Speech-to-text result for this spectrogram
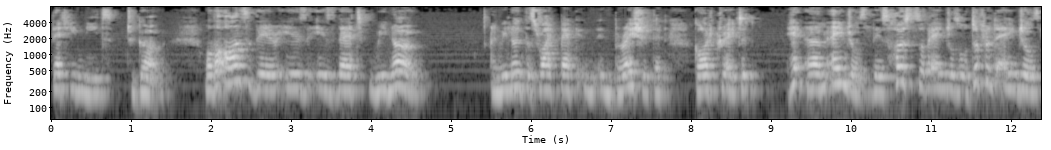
that he needs to go? Well, the answer there is, is that we know and we learned this right back in, in Bereshit that God created um, angels. There's hosts of angels or different angels,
